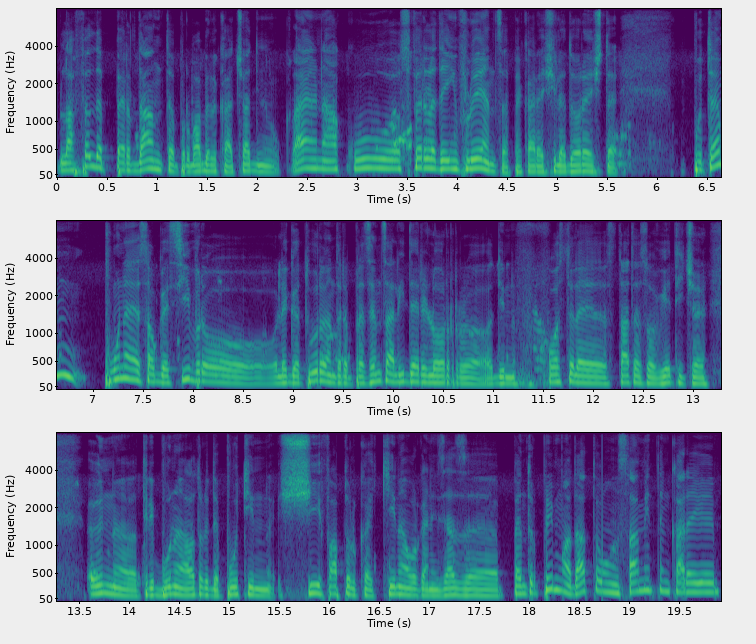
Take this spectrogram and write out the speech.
la fel de perdantă probabil ca cea din Ucraina, cu sferele de influență pe care și le dorește. Putem pune sau găsi vreo legătură între prezența liderilor uh, din fostele state sovietice în uh, tribună alături de Putin și faptul că China organizează pentru prima dată un summit în care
